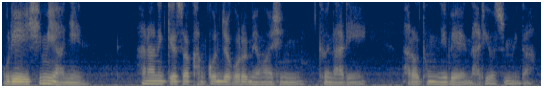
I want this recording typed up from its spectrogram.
우리의 힘이 아닌 하나님께서 강권적으로 명하신 그 날이 바로 독립의 날이었습니다.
